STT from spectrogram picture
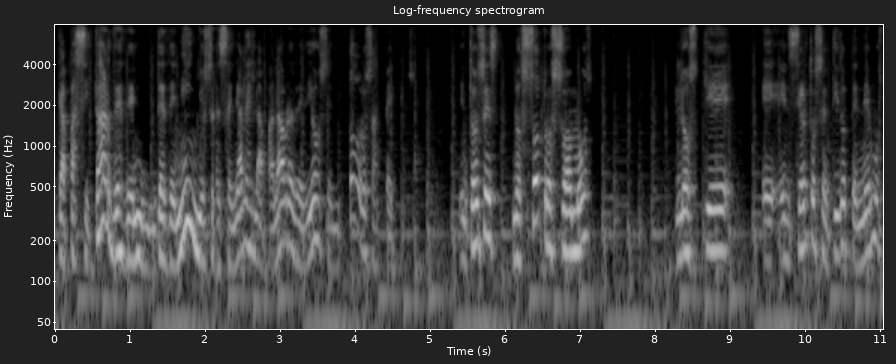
capacitar desde, desde niños, enseñarles la palabra de Dios en todos los aspectos. Entonces, nosotros somos los que eh, en cierto sentido tenemos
